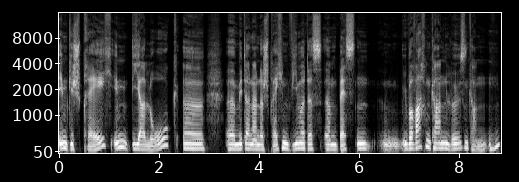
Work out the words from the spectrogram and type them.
im Gespräch, im Dialog äh, äh, miteinander sprechen, wie man das am besten äh, überwachen kann, lösen kann. Mhm.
